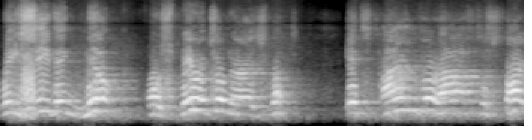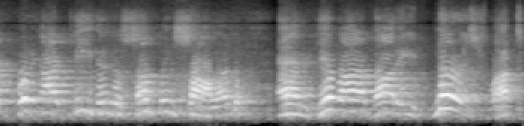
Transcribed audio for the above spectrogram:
receiving milk for spiritual nourishment. It's time for us to start putting our teeth into something solid and give our body nourishment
